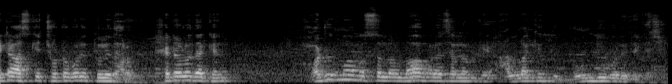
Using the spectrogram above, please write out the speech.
এটা আজকে ছোট করে তুলে ধরব। সেটা হলো দেখেন হজরত মোহাম্মদ সাল্লাহ সাল্লামকে আল্লাহ কিন্তু বন্ধু বলে ডেকেছেন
